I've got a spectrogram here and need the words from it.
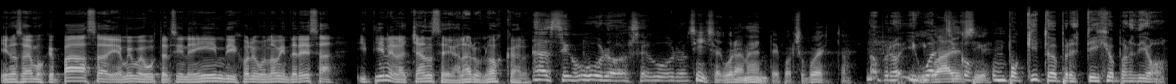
y no sabemos qué pasa, y a mí me gusta el cine indie, Hollywood no me interesa, y tiene la chance de ganar un Oscar. Ah, seguro, seguro. Sí, seguramente, por supuesto. No, pero igual, Igual, chicos, sí. un poquito de prestigio perdió.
